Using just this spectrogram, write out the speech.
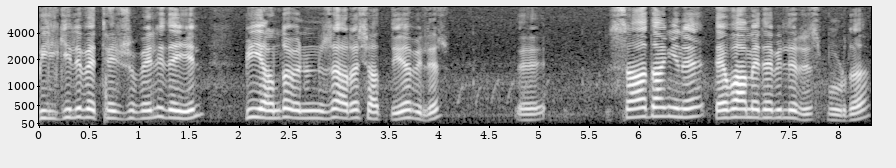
bilgili ve tecrübeli değil. Bir yanda önünüze araç atlayabilir. Ee, Sağdan yine devam edebiliriz burada.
